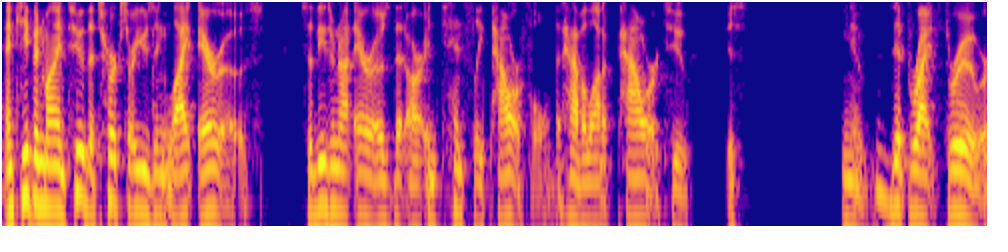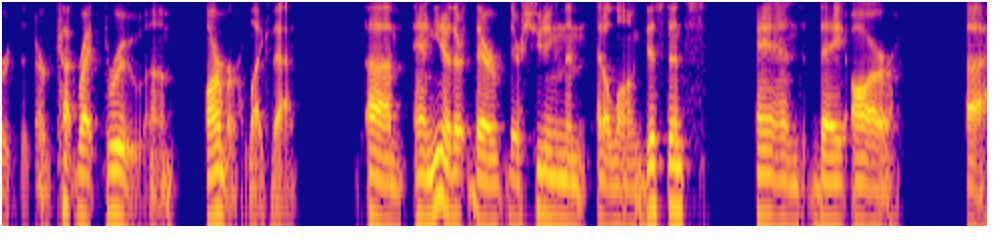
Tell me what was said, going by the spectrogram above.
And keep in mind too, the Turks are using light arrows. So these are not arrows that are intensely powerful, that have a lot of power to just you know, zip right through or or cut right through um, armor like that. Um, and you know, they're they're they're shooting them at a long distance, and they are uh,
